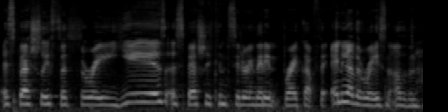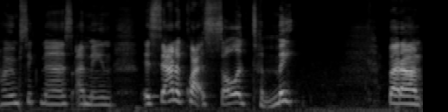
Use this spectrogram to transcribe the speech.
especially for three years, especially considering they didn't break up for any other reason other than homesickness. I mean, it sounded quite solid to me. But um,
